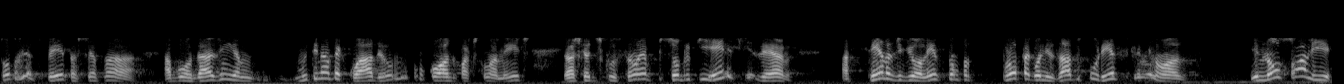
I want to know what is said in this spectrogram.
todo respeito, achei essa abordagem é muito inadequada. Eu não concordo particularmente. Eu acho que a discussão é sobre o que eles fizeram. As cenas de violência são protagonizadas por esses criminosos. E não só ali.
